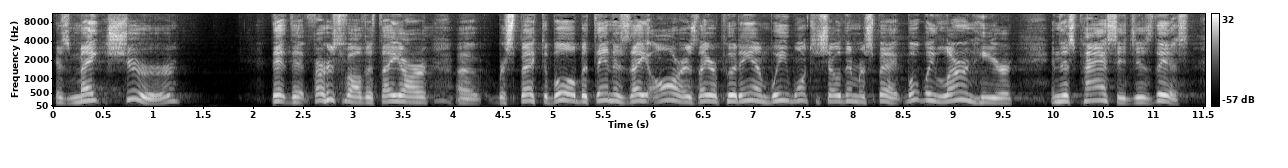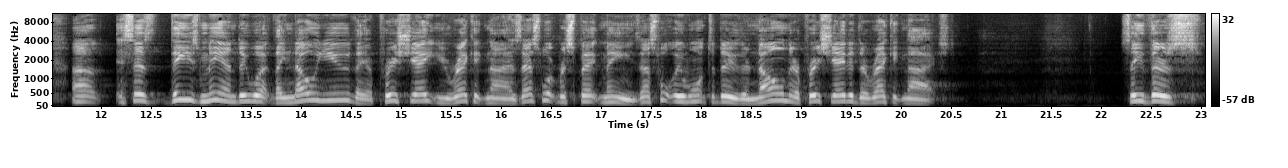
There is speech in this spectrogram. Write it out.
is make sure that, that first of all, that they are uh, respectable, but then as they are, as they are put in, we want to show them respect. What we learn here in this passage is this. Uh, it says these men do what? They know you, they appreciate, you recognize. That's what respect means. That's what we want to do. They're known, they're appreciated, they're recognized. See, there's,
